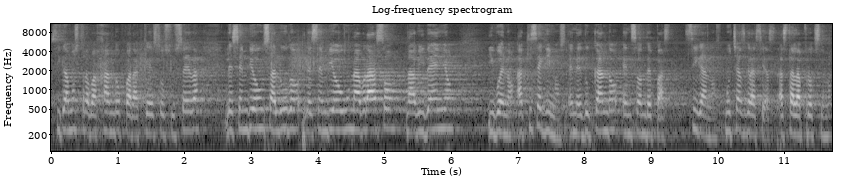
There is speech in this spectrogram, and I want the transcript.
Sigamos trabajando para que eso suceda. Les envío un saludo, les envío un abrazo navideño y bueno, aquí seguimos en Educando en Son de Paz. Síganos. Muchas gracias. Hasta la próxima.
